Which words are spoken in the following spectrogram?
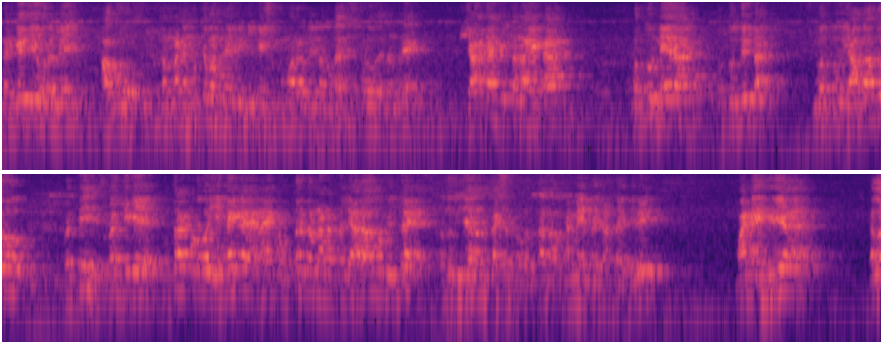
ಖರ್ಗೆಜಿಯವರಲ್ಲಿ ಹಾಗೂ ಸನ್ಮಾನ್ಯ ಮುಖ್ಯಮಂತ್ರಿ ಡಿ ಕೆ ಶಿವಕುಮಾರ್ ಅವರಲ್ಲಿ ನಾವು ವಿನಂತಿಸಿಕೊಳ್ಳುವುದೇನೆಂದರೆ ಜಾತ್ಯಾತೀತ ನಾಯಕ ಮತ್ತು ನೇರ ಮತ್ತು ದಿಟ್ಟ. ಇವತ್ತು ಯಾವುದಾದರೂ ಪ್ರತಿ ಸ್ಪರ್ಧೆಗೆ ಉತ್ತರ ಕೊಡುವ ಏಕೈಕ ನಾಯಕ ಉತ್ತರ ಕರ್ನಾಟಕದಲ್ಲಿ ಯಾರಾದರೂ ಇದ್ರೆ ಅದು ವಿಜಯಾನಂದ ಕಾಶ್ಯಪ್ ಅವರಂತ ನಾವು ಹೆಮ್ಮೆಯಿಂದ ಹೇಳ್ತಾ ಇದ್ದೀವಿ. ಮಾನ್ಯ ಹಿರಿಯ ಎಲ್ಲ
